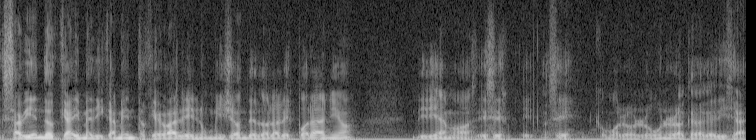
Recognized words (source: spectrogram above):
Sabiendo que hay medicamentos que valen un millón de dólares por año, diríamos, ese, no sé, como lo, uno lo que dice,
